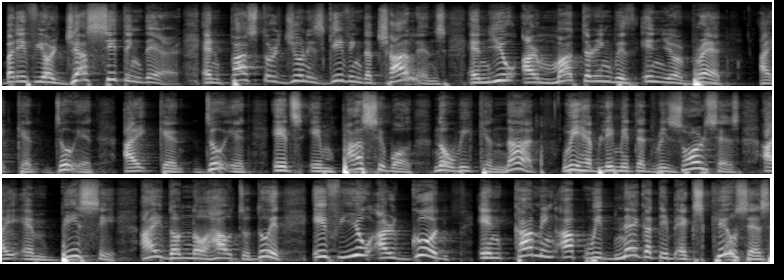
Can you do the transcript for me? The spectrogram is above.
But if you're just sitting there and Pastor June is giving the challenge and you are muttering within your breath, I can't do it. I can't do it. It's impossible. No, we cannot. We have limited resources. I am busy. I don't know how to do it. If you are good in coming up with negative excuses,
